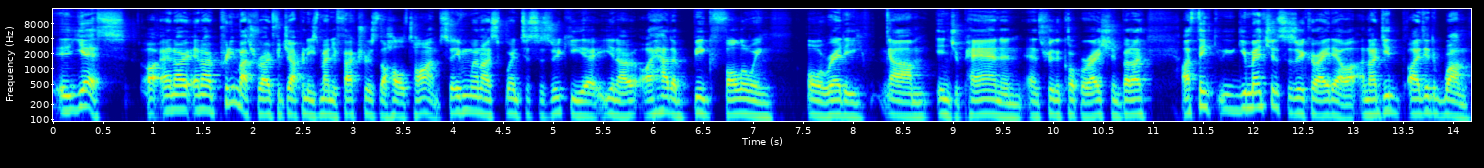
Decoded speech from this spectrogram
yes, and I and I pretty much rode for Japanese manufacturers the whole time. So even when I went to Suzuki, uh, you know, I had a big following already um, in Japan and and through the corporation. But I I think you mentioned Suzuka Eight Hour, and I did I did one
